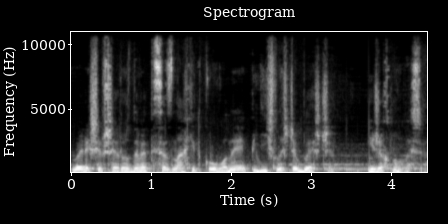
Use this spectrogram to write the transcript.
Вирішивши роздивитися знахідку, вони підійшли ще ближче і жахнулися.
